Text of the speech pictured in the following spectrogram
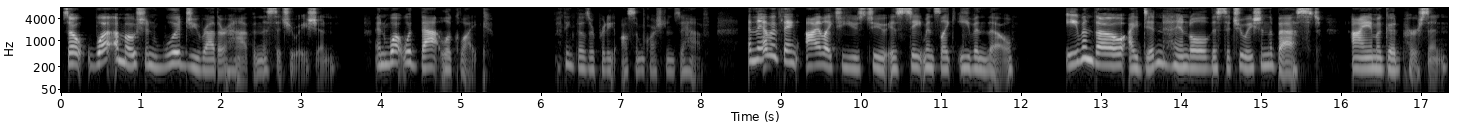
So, what emotion would you rather have in this situation? And what would that look like? I think those are pretty awesome questions to have. And the other thing I like to use too is statements like even though even though I didn't handle this situation the best, I am a good person.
